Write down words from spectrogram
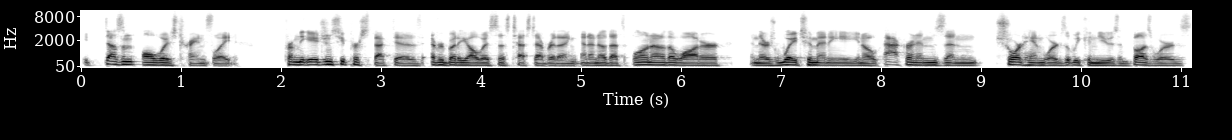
It doesn't always translate. from the agency perspective, everybody always says test everything. And I know that's blown out of the water and there's way too many, you know, acronyms and shorthand words that we can use and buzzwords,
